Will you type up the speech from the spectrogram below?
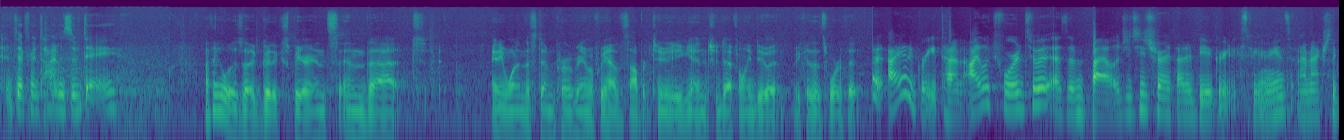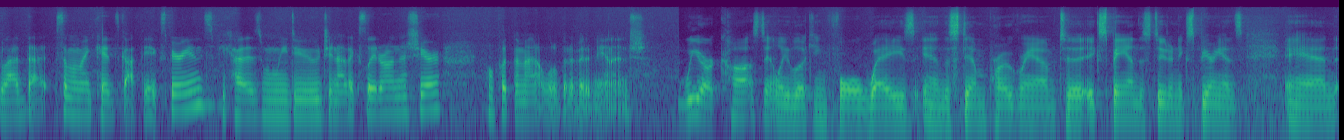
at different times of day. I think it was a good experience in that anyone in the STEM program, if we have this opportunity again, should definitely do it because it's worth it. I had a great time. I looked forward to it as a biology teacher. I thought it'd be a great experience. And I'm actually glad that some of my kids got the experience because when we do genetics later on this year, we'll put them at a little bit of an advantage. We are constantly looking for ways in the STEM program to expand the student experience and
